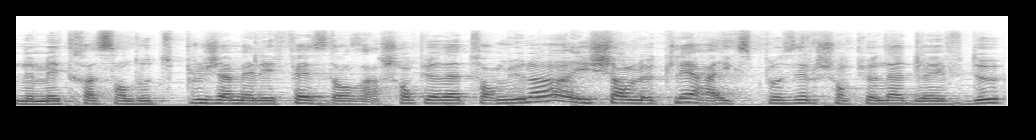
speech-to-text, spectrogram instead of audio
ne mettra sans doute plus jamais les fesses dans un championnat de Formule 1, et Charles Leclerc a explosé le championnat de F2,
